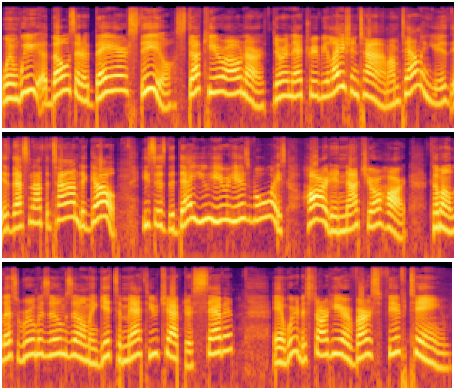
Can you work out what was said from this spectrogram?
when we those that are there still stuck here on earth during that tribulation time i'm telling you it, it, that's not the time to go. He says the day you hear his voice harden not your heart. Come on let's room zoom zoom and get to matthew chapter 7 and we're going to start here at verse 15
